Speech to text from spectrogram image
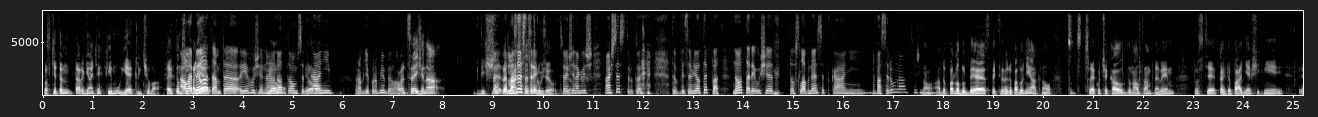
Prostě ten, ta rodina těch Kimů je klíčová. Tady v tom ale případě... byla tam ta jeho žena jo, na tom setkání, jo. pravděpodobně byla. Ale co je žena když Ve, vedle máš sestry. sestru, že jo? Co je žena, když máš sestru, to, je, to by se mělo tepat. No, tady už je to slavné setkání. 2.17, si říkám. No, a dopadlo blbě, respektive nedopadlo nějak, no. Co, co jako čekal Donald Trump, nevím. Prostě každopádně všichni e,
